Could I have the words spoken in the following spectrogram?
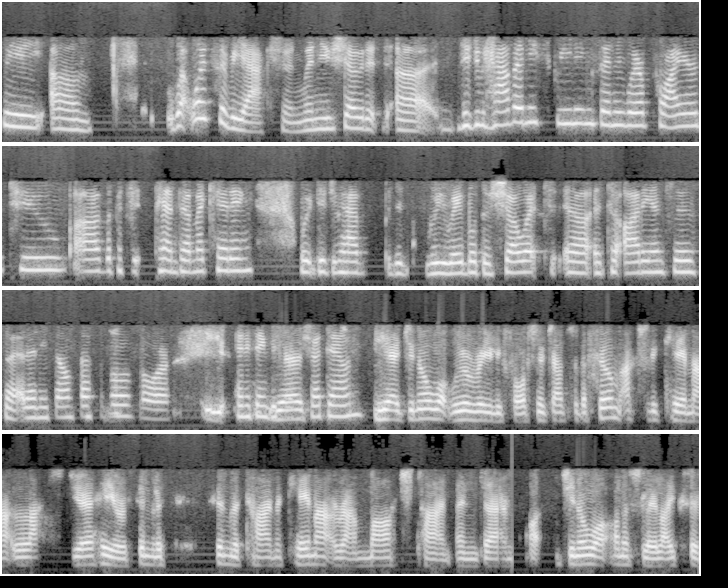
the um, what was the reaction when you showed it? Uh, did you have any screenings anywhere prior to uh, the p- pandemic hitting? Or did you have? Did, were you able to show it uh, to audiences at any film festivals or anything before Yeah. the shutdown? Yeah, do you know what? We were really fortunate, Jan. So the film actually came out last year here, a similar similar time. It came out around March time, and um, uh, do you know what? Honestly, like so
